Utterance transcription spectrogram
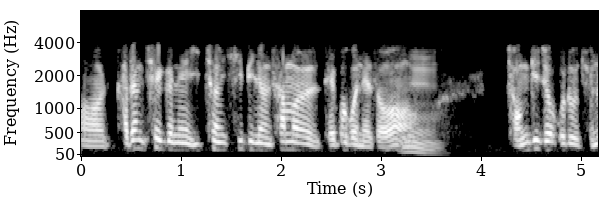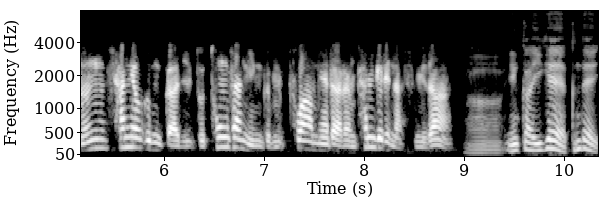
예. 어, 가장 최근에 2012년 3월 대법원에서 네. 정기적으로 주는 상여금까지도 통상임금을 포함해라는 판결이 났습니다. 아, 그러니까 이게 근데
